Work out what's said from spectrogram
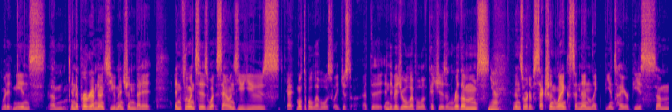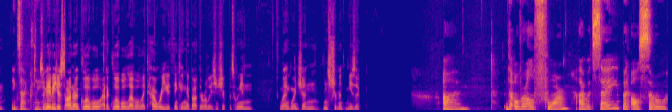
what it means. Um, in the program notes, you mentioned that it influences what sounds you use at multiple levels, like just at the individual level of pitches and rhythms, yeah, and then sort of section lengths, and then like the entire piece. Um, exactly. So maybe just on a global, at a global level, like how were you thinking about the relationship between language and instrument music? Um, the overall form, I would say, but also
